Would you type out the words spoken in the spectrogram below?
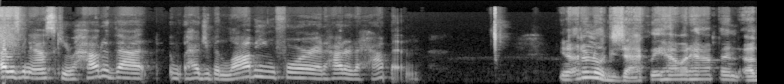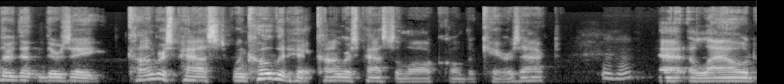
I was going to ask you, how did that? Had you been lobbying for it? How did it happen? You know, I don't know exactly how it happened, other than there's a Congress passed when COVID hit. Congress passed a law called the CARES Act hmm that allowed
